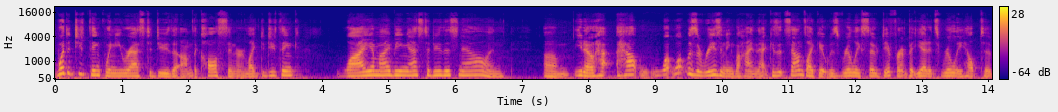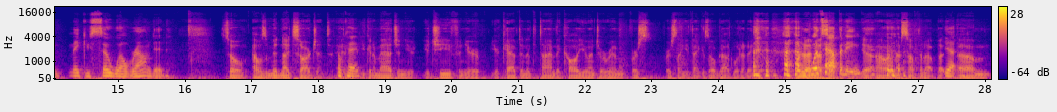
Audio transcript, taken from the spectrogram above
what did you think when you were asked to do the, um, the call center? Like, did you think, why am I being asked to do this now? And, um, you know how, how what what was the reasoning behind that because it sounds like it was really so different but yet it's really helped to make you so well rounded so I was a midnight sergeant. And Okay. You can imagine your, your chief and your, your captain at the time. They call you into a room. First first thing you think is, oh God, what did I do? What did I What's mess happening? Up? Yeah, oh, I messed something up. But Yeah. um,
